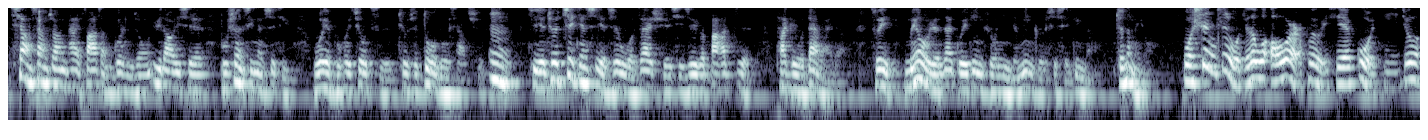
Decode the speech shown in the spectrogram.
向上状态发展的过程中遇到一些不顺心的事情，我也不会就此就是堕落下去。嗯这也就是这件事也是我在学习这个八字，它给我带来的。所以没有人在规定说你的命格是谁定的，真的没有。我甚至我觉得我偶尔会有一些过激，就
